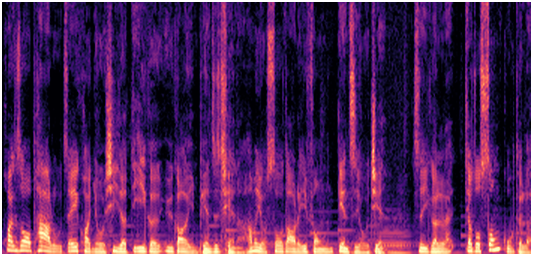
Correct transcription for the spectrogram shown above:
幻兽帕鲁》这一款游戏的第一个预告影片之前啊，他们有收到了一封电子邮件，是一个来叫做松谷的人。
